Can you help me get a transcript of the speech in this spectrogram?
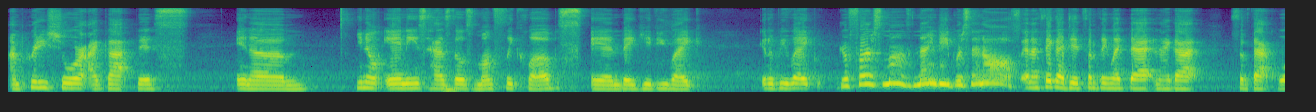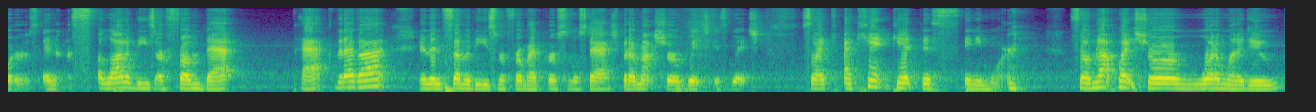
I'm pretty sure I got this in, um, you know, Annie's has those monthly clubs and they give you like, it'll be like your first month, 90% off. And I think I did something like that and I got some fat quarters. And a lot of these are from that pack that I got. And then some of these were from my personal stash, but I'm not sure which is which. So I, I can't get this anymore. So I'm not quite sure what I'm going to do.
